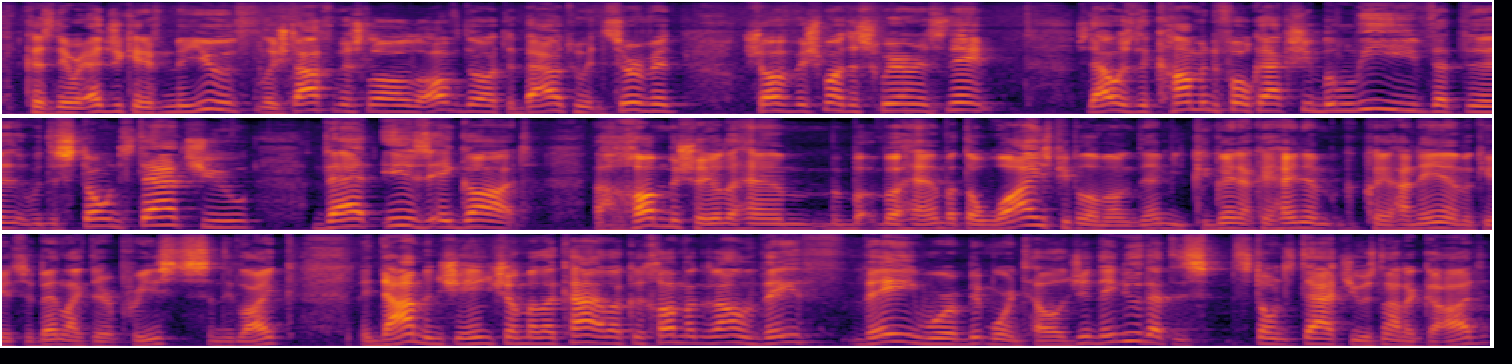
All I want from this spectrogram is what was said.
because they were educated from the youth, to bow to it and serve it, to swear in its name. So that was the common folk actually believed that the the stone statue that is a god. But the wise people among them, like their priests and the like, they they were a bit more intelligent. They knew that this stone statue is not a god.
